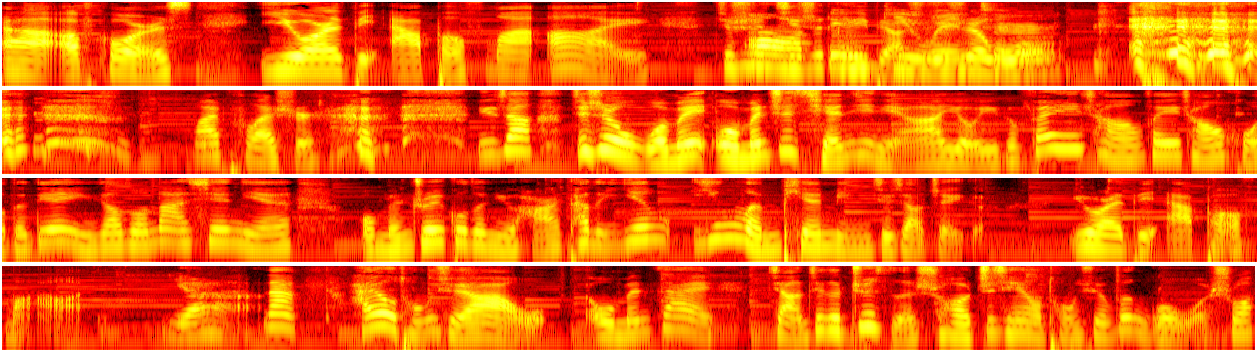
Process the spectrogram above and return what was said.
Ah, of course, you are the apple of my eye. 就是哦其实可以 thank 表示 you, 就是我 Winter. My pleasure 。你知道，就是我们我们之前几年啊，有一个非常非常火的电影叫做《那些年我们追过的女孩》，它的英英文片名就叫这个 You are the apple of my eye。 Yeah. 那还有同学啊，我我们在讲这个句子的时候，之前有同学问过我说，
